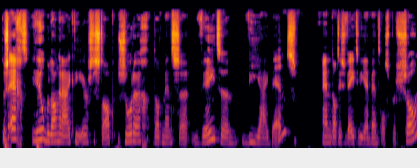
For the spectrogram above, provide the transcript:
Dus echt heel belangrijk, die eerste stap. Zorg dat mensen weten wie jij bent. En dat is weten wie jij bent als persoon,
